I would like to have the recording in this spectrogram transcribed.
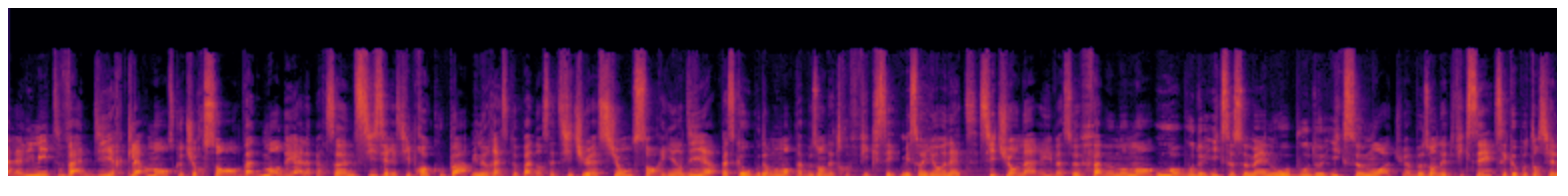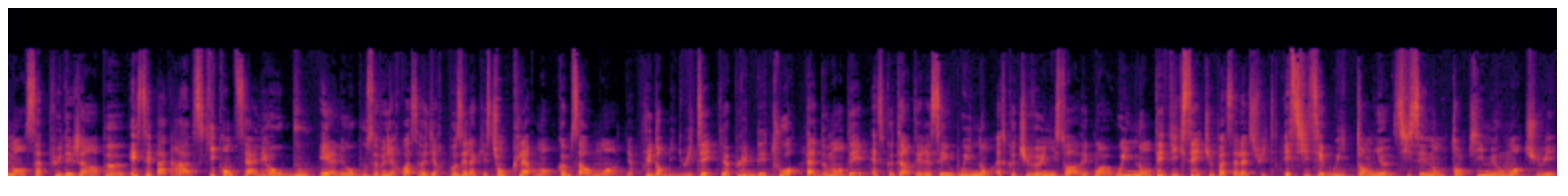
à la limite, va dire clairement ce que tu ressens, va demander à la personne si c'est réciproque ou pas, mais ne reste pas dans cette situation sans rien dire, parce qu'au bout d'un moment, t'as besoin d'être fixé. Mais soyons honnêtes, si tu en arrives à ce fameux moment où au bout de X semaines ou au bout de X mois, tu as besoin d'être fixé, c'est que potentiellement ça pue déjà un peu. Et c'est pas grave, ce qui compte c'est aller au bout. Et aller au bout, ça veut dire quoi? Ça veut dire poser la question clairement. Comme ça au moins, il y a plus d'ambiguïté, il y a plus de détour. T'as demandé est-ce que t'es intéressé? Oui, non. Est-ce que tu veux une histoire avec moi? Oui, non. T'es fixé, tu passes à la suite. Et si c'est oui, tant mieux. Si c'est non, tant pis, mais au moins tu es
